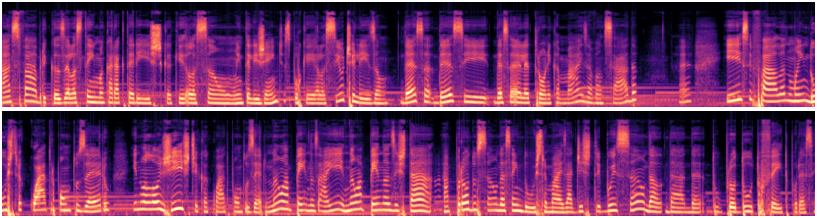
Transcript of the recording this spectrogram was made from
As fábricas, elas têm uma característica que elas são inteligentes, porque elas se utilizam dessa, desse, dessa eletrônica mais avançada, né? E se fala numa indústria 4.0 e numa logística 4.0. Não apenas aí não apenas está a produção dessa indústria, mas a distribuição da, da, da, do produto feito por essa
